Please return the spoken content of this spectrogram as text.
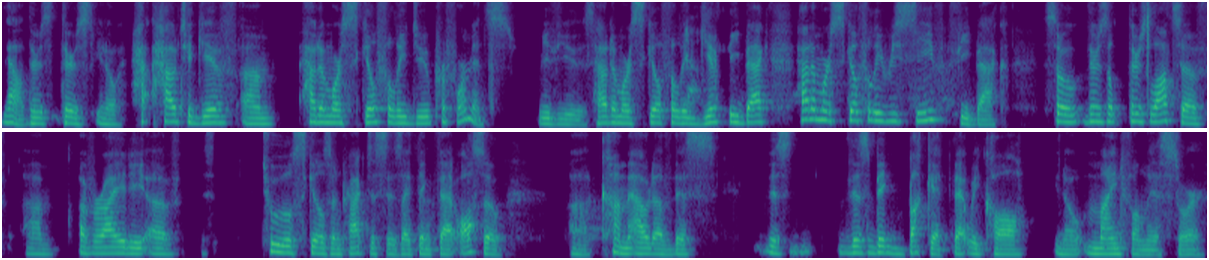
Yeah. There's there's you know h- how to give um, how to more skillfully do performance reviews, how to more skillfully yeah. give feedback, how to more skillfully receive feedback. So there's a, there's lots of um, a variety of tools, skills, and practices. I think that also uh, come out of this this this big bucket that we call you know mindfulness or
